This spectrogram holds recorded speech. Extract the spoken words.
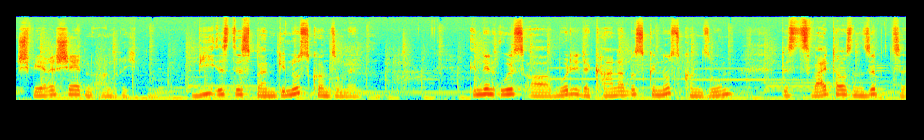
schwere Schäden anrichten. Wie ist es beim Genusskonsumenten? In den USA wurde der Cannabis-Genusskonsum bis 2017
